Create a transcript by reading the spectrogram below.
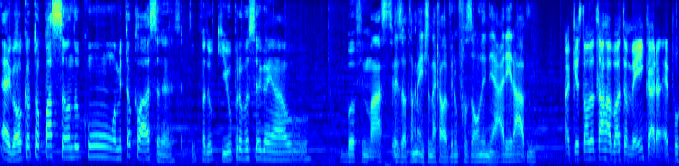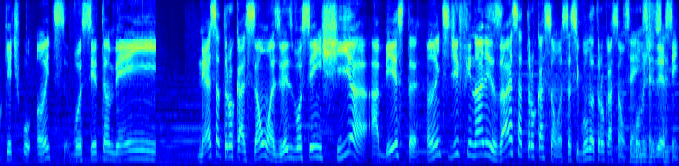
É igual que eu tô passando com a mitoclasse, né? Você tem que fazer o kill pra você ganhar o buff master. Exatamente, né? Que ela vira um fusão linear irado. A questão da Tarrabá também, cara, é porque, tipo, antes você também. Nessa trocação, às vezes você enchia a besta antes de finalizar essa trocação, essa segunda trocação, Sim, vamos sim, dizer sim. assim.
